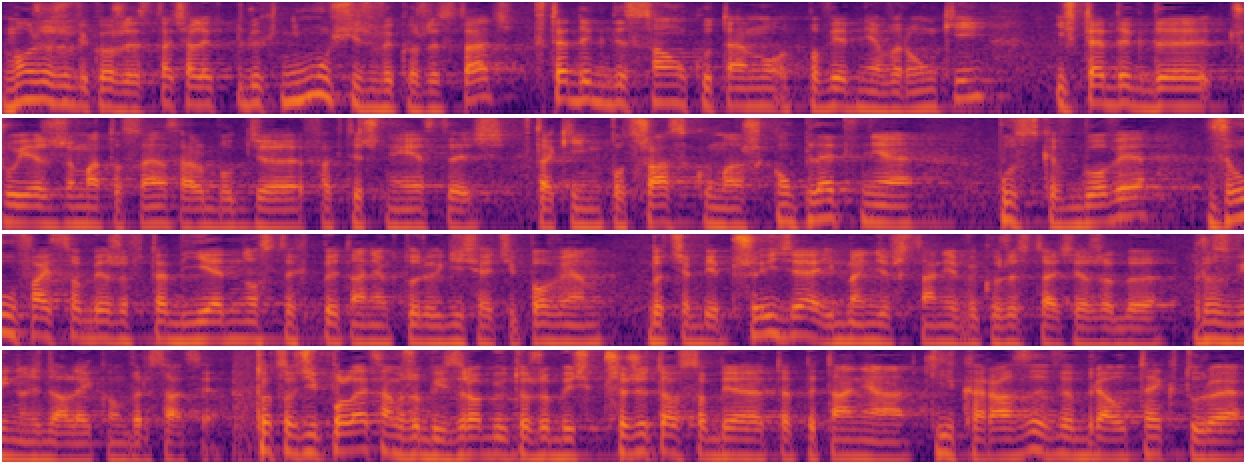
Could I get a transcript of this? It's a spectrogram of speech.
możesz wykorzystać, ale których nie musisz wykorzystać wtedy, gdy są ku temu odpowiednie warunki i wtedy, gdy czujesz, że ma to sens, albo gdzie faktycznie jesteś w takim potrzasku, masz kompletnie pustkę w głowie, zaufaj sobie, że wtedy jedno z tych pytań, o których dzisiaj Ci powiem, do Ciebie przyjdzie i będziesz w stanie wykorzystać je, żeby rozwinąć dalej konwersację. To, co Ci polecam, żebyś zrobił, to żebyś przeczytał sobie te pytania kilka razy, wybrał te, które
